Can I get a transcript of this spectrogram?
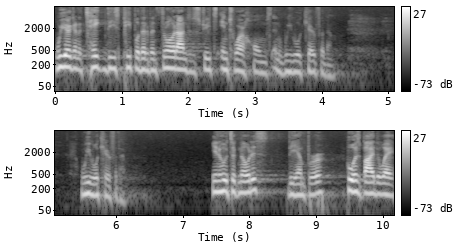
We are going to take these people that have been thrown out into the streets into our homes, and we will care for them. We will care for them. You know who took notice? The emperor, who was, by the way,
